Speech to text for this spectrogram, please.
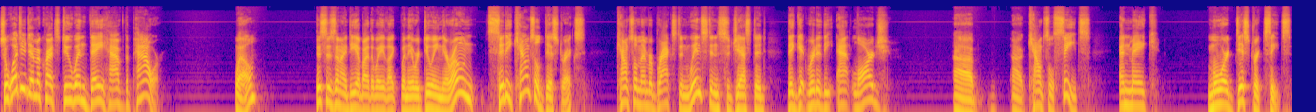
So, what do Democrats do when they have the power? Well, this is an idea, by the way, like when they were doing their own city council districts, council member Braxton Winston suggested they get rid of the at large uh, uh, council seats and make more district seats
